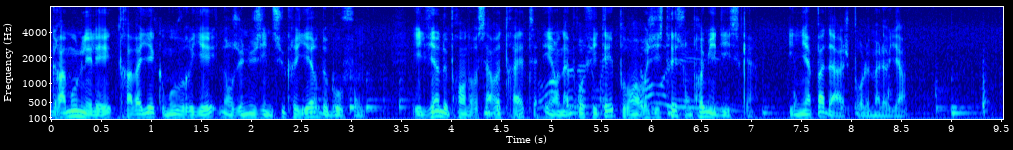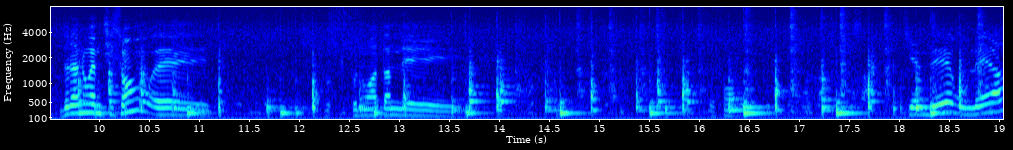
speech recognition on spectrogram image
Gramoun Lélé travaillait comme ouvrier dans une usine sucrière de Beaufort. Il vient de prendre sa retraite et en a profité pour enregistrer son premier disque. Il n'y a pas d'âge pour le Maloya. Donne-nous un petit son euh, pour nous entendre les. le son. Ou Léa?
